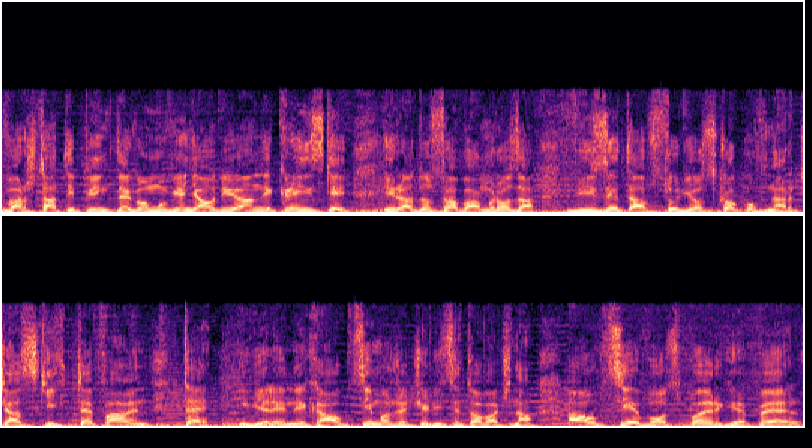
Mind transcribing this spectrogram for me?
warsztaty pięknego mówienia od Joanny Kryńskiej i Radosława Mroza, wizyta w studio skoków narciarskich TVN. Te i wiele innych aukcji możecie licytować na aukcję wospo.rg.pl.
